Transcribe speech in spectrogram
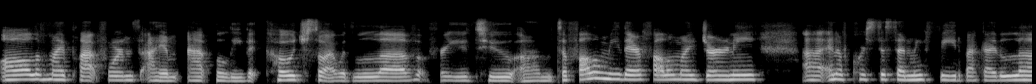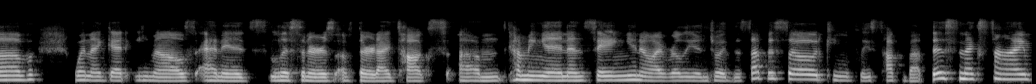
all of my platforms, I am at Believe It Coach. So I would love for you to um, to follow me there, follow my journey, uh, and of course to send me feedback. I love when I get emails and it's listeners of Third Eye Talks um, coming in and saying, you know, I really enjoyed this episode. Can you please talk about this next time?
